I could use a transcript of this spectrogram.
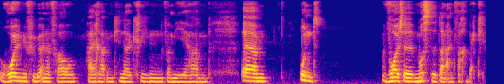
Rollengefüge einer Frau, heiraten, Kinder kriegen, Familie haben. Ähm, und wollte, musste dann einfach weg.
